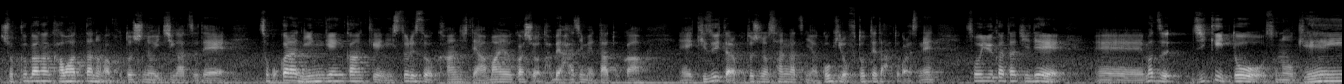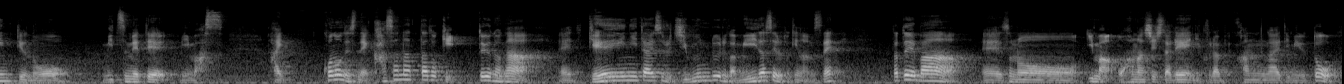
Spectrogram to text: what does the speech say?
職場が変わったのが今年の1月でそこから人間関係にストレスを感じて甘いお菓子を食べ始めたとか、えー、気づいたら今年の3月には5キロ太ってたとかですね。そういう形で、えー、まず時期とその原因っていうのを見つめてみます。はい。このですね重なった時というのが、えー、原因に対する自分ルールが見出せる時なんですね。例えば、えー、その今お話しした例に比べ考えてみると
